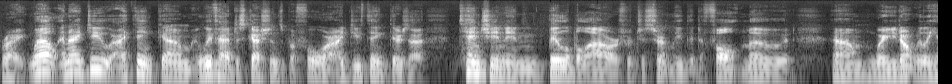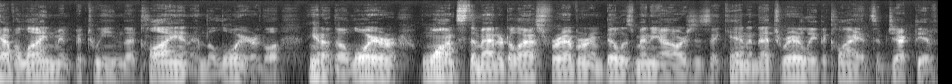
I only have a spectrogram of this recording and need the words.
right. Well, and I do. I think, um, and we've had discussions before. I do think there's a tension in billable hours, which is certainly the default mode, um, where you don't really have alignment between the client and the lawyer. The you know the lawyer wants the matter to last forever and bill as many hours as they can, and that's rarely the client's objective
